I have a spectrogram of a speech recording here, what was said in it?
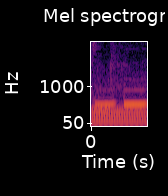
All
